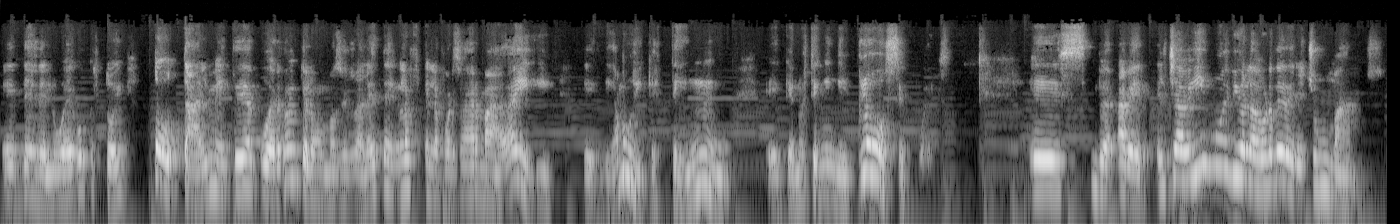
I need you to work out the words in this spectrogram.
Eh, desde luego que estoy totalmente de acuerdo en que los homosexuales estén en, en las Fuerzas Armadas y, eh, digamos, y que estén, eh, que no estén en el closet, pues. Es, a ver, el chavismo es violador de derechos humanos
